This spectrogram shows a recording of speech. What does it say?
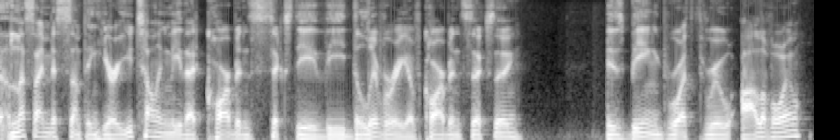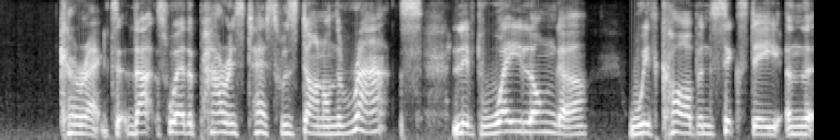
unless i missed something here are you telling me that carbon 60 the delivery of carbon 60 is being brought through olive oil Correct. That's where the Paris test was done on the rats, lived way longer with carbon 60 and the,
